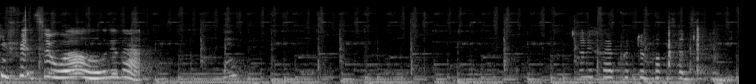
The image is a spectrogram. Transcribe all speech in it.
you fit so well. Look at that. Hmm? What if I put the box it?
